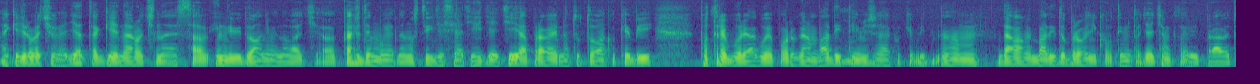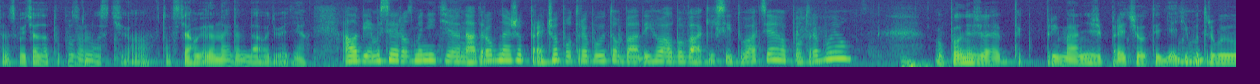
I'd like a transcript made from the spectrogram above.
aj keď rodičia vedia, tak je náročné sa individuálne venovať e, každému jednému z tých desiatich detí a práve aj na túto ako keby potrebu reaguje program Buddy mhm. tým, že ako keby um, dávame Buddy dobrovoľníkov týmto deťom, ktorí práve ten svoj čas a tú pozornosť uh, v tom vzťahu jeden na jeden dávať vedia. Ale vieme si aj rozmeniť e, na drobné, že prečo potrebujú to Buddyho alebo v akých situáciách ho potrebujú? Úplne, že tak primárne, že prečo tie deti uh-huh. potrebujú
